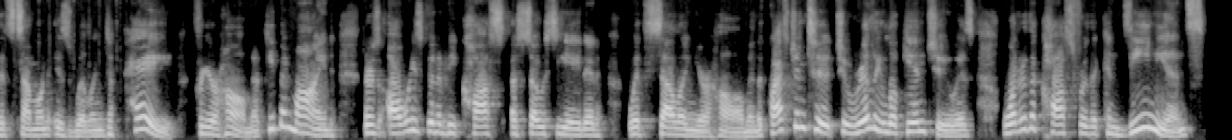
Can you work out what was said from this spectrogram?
that someone is willing to pay for your home? Now, keep in mind, there's always going to be costs associated with selling your home. And the question to, to really look into is what are the costs for the convenience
